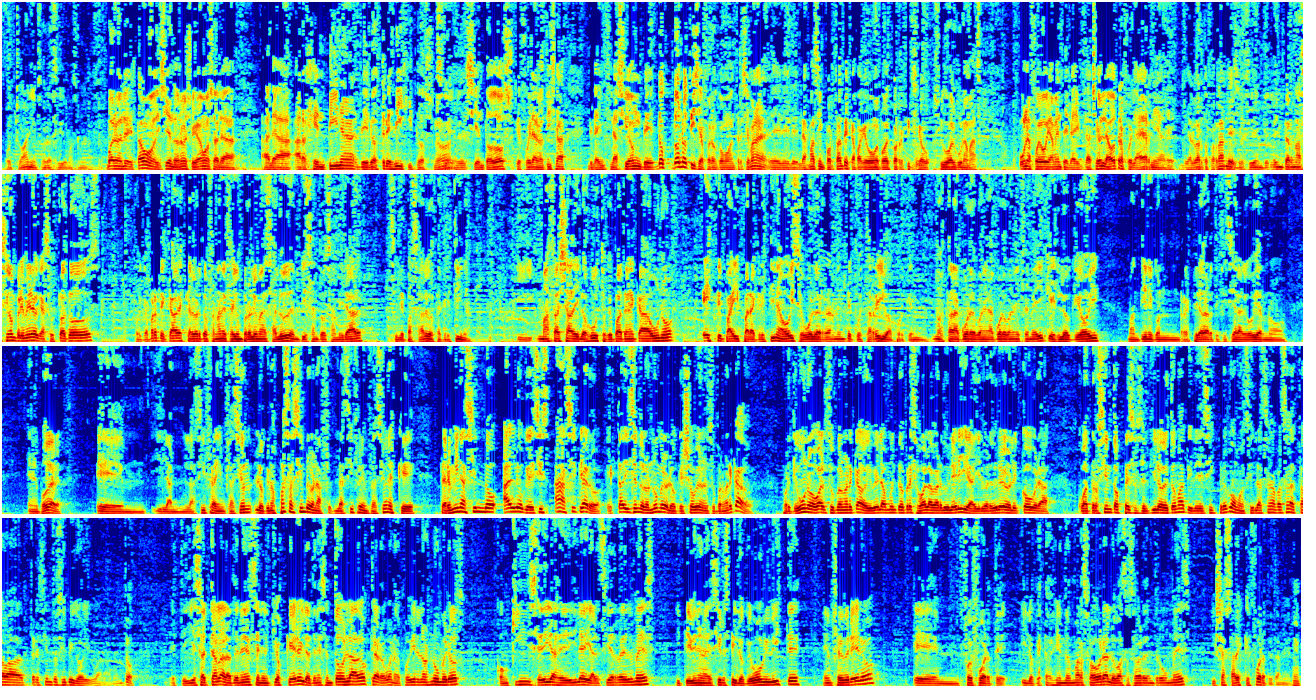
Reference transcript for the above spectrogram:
ocho años, habrá sido más o menos. Bueno, le estábamos diciendo, ¿no? Llegamos a la, a la Argentina de los tres dígitos, ¿no? Sí. El 102, que fue la noticia de la inflación de... Dos, dos noticias fueron como entre semana eh, las más importantes, capaz que vos me podés corregir si, si hubo alguna más. Una fue obviamente la inflación, la otra fue la hernia de, Alberto Fernández. presidente. La internación primero que asustó a todos. Porque aparte cada vez que Alberto Fernández hay un problema de salud empiezan todos a mirar si le pasa algo está Cristina. Y más allá de los gustos que pueda tener cada uno, este país para Cristina hoy se vuelve realmente cuesta arriba porque no está de acuerdo con el acuerdo con el FMI, que es lo que hoy mantiene con respirador artificial al gobierno en el poder. Eh, y la, la cifra de inflación, lo que nos pasa siempre con la, la cifra de inflación es que termina siendo algo que decís, ah, sí, claro, está diciendo los números lo que yo veo en el supermercado. Porque uno va al supermercado y ve el aumento de precios, va a la verdulería y el verdulero le cobra 400 pesos el kilo de tomate y le decís, pero ¿cómo? Si la semana pasada estaba 300 y pico y bueno, aumentó. Este, y esa charla la tenés en el kiosquero y la tenés en todos lados. Claro, bueno, después vienen los números con 15 días de delay al cierre del mes y te vienen a decir, sí, lo que vos viviste en febrero eh, fue fuerte y lo que estás viendo en marzo ahora lo vas a saber dentro de un mes y ya sabes que es fuerte también. Mm.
